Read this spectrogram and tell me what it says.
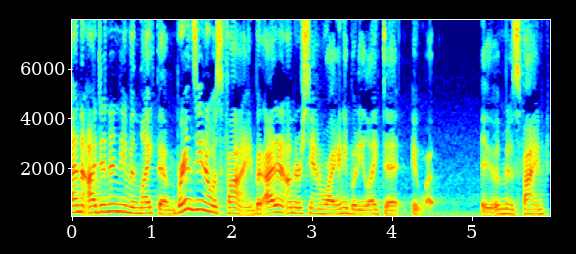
And I didn't even like them. Branzino was fine, but I didn't understand why anybody liked it. It, it it was fine.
